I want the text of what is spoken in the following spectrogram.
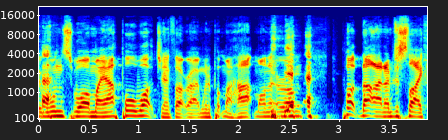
I once wore my Apple Watch, and I thought, right, I'm going to put my heart monitor on. Put that on. I'm just like,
